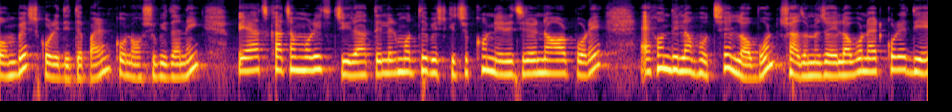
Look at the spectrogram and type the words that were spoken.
কম বেশ করে দিতে পারেন, কোনো অসুবিধা নেই। পেঁয়াজ, কাঁচামরিচ, জিরা, তেলের মধ্যে বেশ কিছুক্ষণ নেড়ে চেড়ে নেওয়ার পরে এখন দিলাম হচ্ছে লবণ। স্বাদ অনুযায়ী লবণ অ্যাড করে দিয়ে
